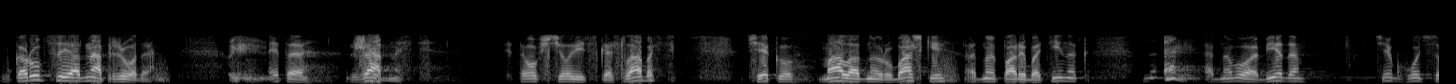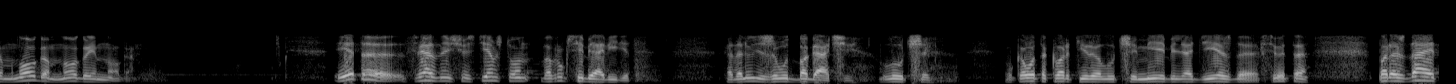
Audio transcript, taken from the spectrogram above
У коррупции одна природа. Это жадность. Это общечеловеческая слабость. Человеку мало одной рубашки, одной пары ботинок, одного обеда, человеку хочется много, много и много. И это связано еще с тем, что он вокруг себя видит. Когда люди живут богаче, лучше. У кого-то квартира лучше, мебель, одежда. Все это порождает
